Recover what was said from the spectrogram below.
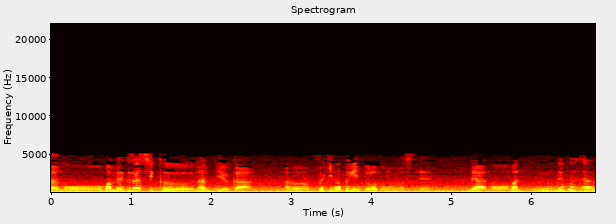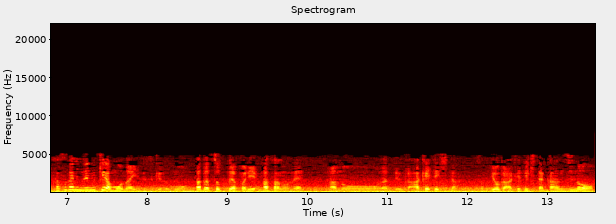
あの、まあ、珍しく、なんていうか、あの、通勤の時に撮ろうと思いまして、で、あの、まあ、さすがに眠気はもうないんですけども、ただちょっとやっぱり朝のね、あの、なていうか、明けてきた、その夜が明けてきた感じの、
